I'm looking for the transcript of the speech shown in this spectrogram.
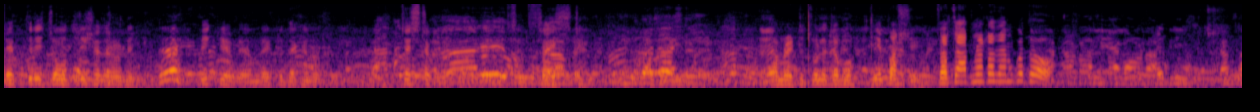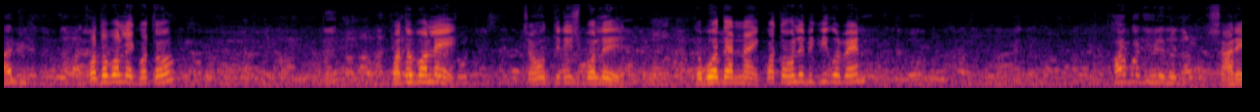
তেত্রিশ চৌত্রিশ হাজার হলে বিক্রি হবে। আমরা একটু দেখানোর চেষ্টা করি। সাইজটা আমরা একটু চলে যাব এ পাশে। চাচা, আপনারটা দাম কত? কত বলে, কত? কত বলে? চৌত্রিশ বলে। তবুও দেন নাই। কত হলে বিক্রি করবেন? সাড়ে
